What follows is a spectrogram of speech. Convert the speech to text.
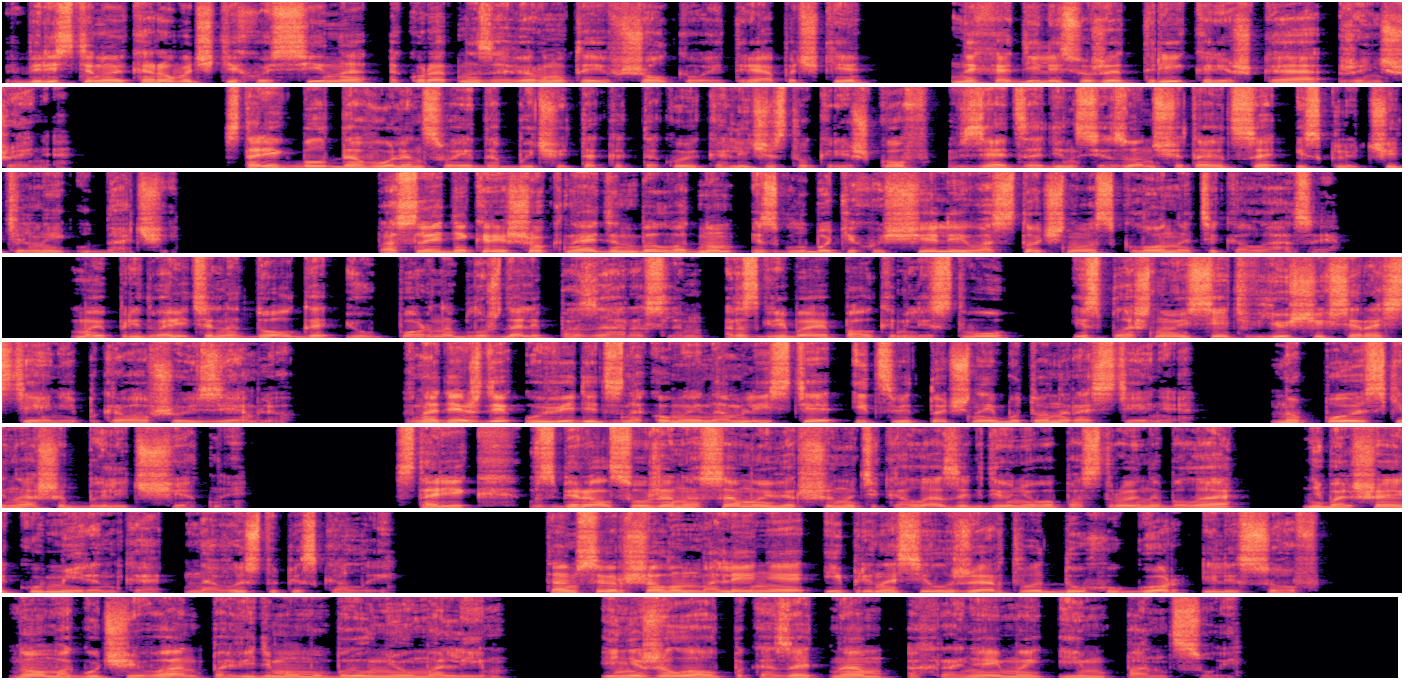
В берестяной коробочке Хосина, аккуратно завернутые в шелковые тряпочки, находились уже три корешка женьшеня. Старик был доволен своей добычей, так как такое количество корешков взять за один сезон считается исключительной удачей. Последний корешок найден был в одном из глубоких ущелий восточного склона Тикалазы. Мы предварительно долго и упорно блуждали по зарослям, разгребая палками листву и сплошную сеть вьющихся растений, покрывавшую землю, в надежде увидеть знакомые нам листья и цветочные бутоны растения. Но поиски наши были тщетны. Старик взбирался уже на самую вершину Тикалазы, где у него построена была небольшая кумиринка на выступе скалы. Там совершал он моления и приносил жертвы духу гор и лесов, но могучий Иван, по-видимому, был неумолим и не желал показать нам охраняемый им панцуй.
